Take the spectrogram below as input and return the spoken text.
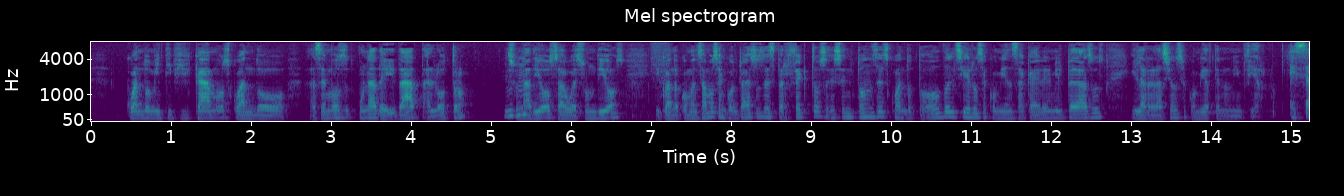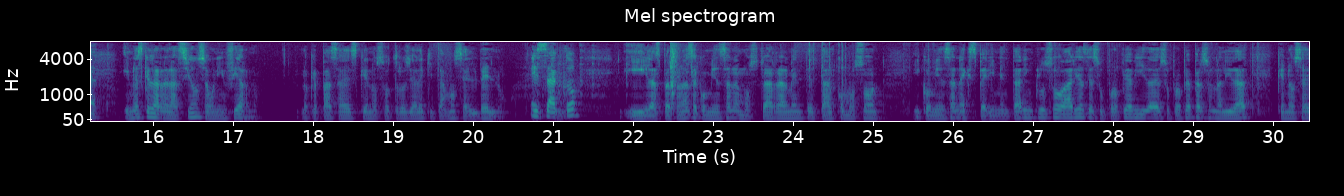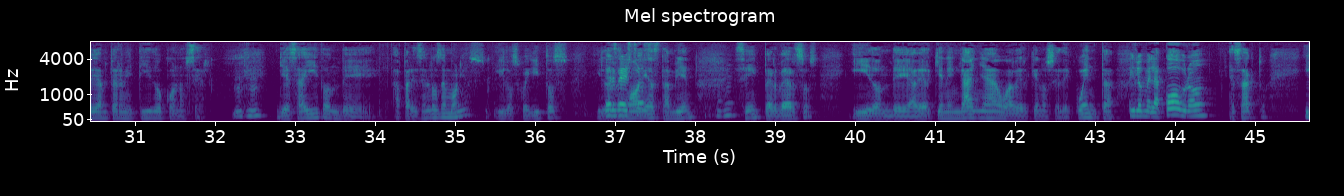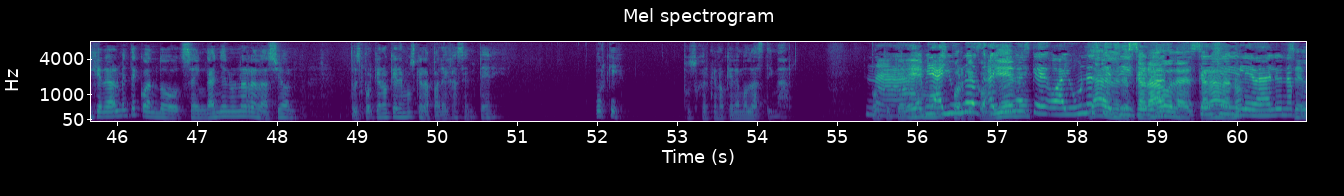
Cuando mitificamos, cuando hacemos una deidad al otro, es una diosa o es un dios, y cuando comenzamos a encontrar esos desperfectos, es entonces cuando todo el cielo se comienza a caer en mil pedazos y la relación se convierte en un infierno. Exacto. Y no es que la relación sea un infierno, lo que pasa es que nosotros ya le quitamos el velo Exacto. y las personas se comienzan a mostrar realmente tal como son y comienzan a experimentar incluso áreas de su propia vida, de su propia personalidad que no se habían permitido conocer. Y es ahí donde aparecen los demonios y los jueguitos y las Perversos. demonias también, sí, perversos, y donde a ver quién engaña o a ver que no se dé cuenta. Y lo me la cobro. Exacto. Y generalmente cuando se engaña en una relación, pues ¿por qué no queremos que la pareja se entere? ¿Por qué? Pues que no queremos lastimar. Nah, Porque queremos, mira, hay porque unos, hay conviene. unos que, o hay unas Ya, que sí. se descarado, la descarada, sí, ¿no? le vale una Se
